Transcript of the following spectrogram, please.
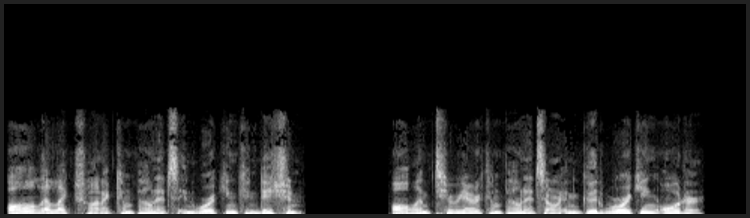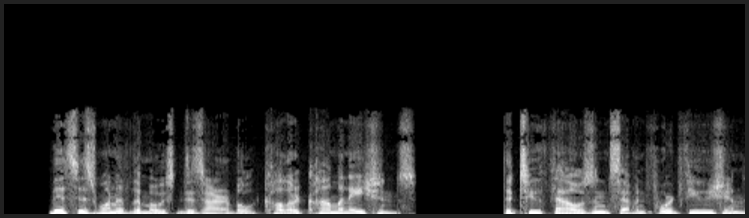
All electronic components in working condition. All interior components are in good working order. This is one of the most desirable color combinations. The 2007 Ford Fusion,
